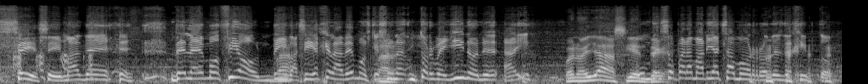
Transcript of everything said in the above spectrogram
Sí, sí, más de, de la emoción viva. Va. Sí, es que la vemos, que es una- un torbellino en el- ahí. Bueno, ella asiente. Un beso para María Chamorro desde Egipto.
